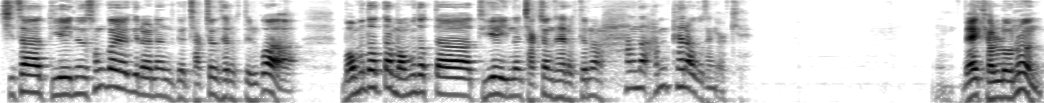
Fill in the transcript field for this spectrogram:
지사 뒤에 있는 송가혁이라는 그 작전 세력들과 머무뒀다 머무뒀다 뒤에 있는 작전 세력들은 하나 한 패라고 생각해. 음, 내 결론은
